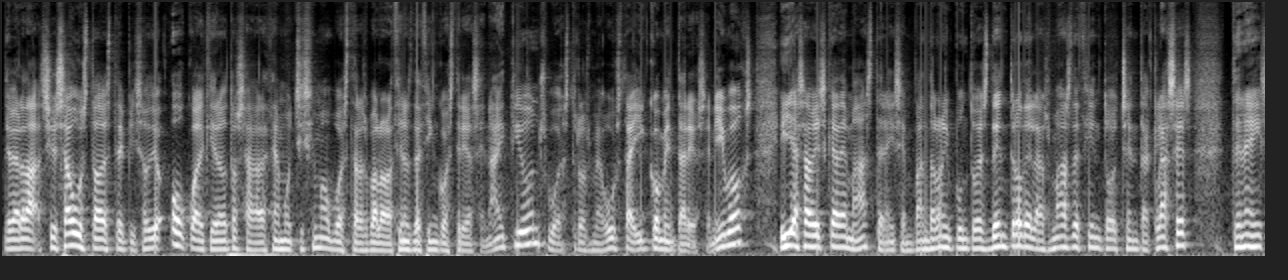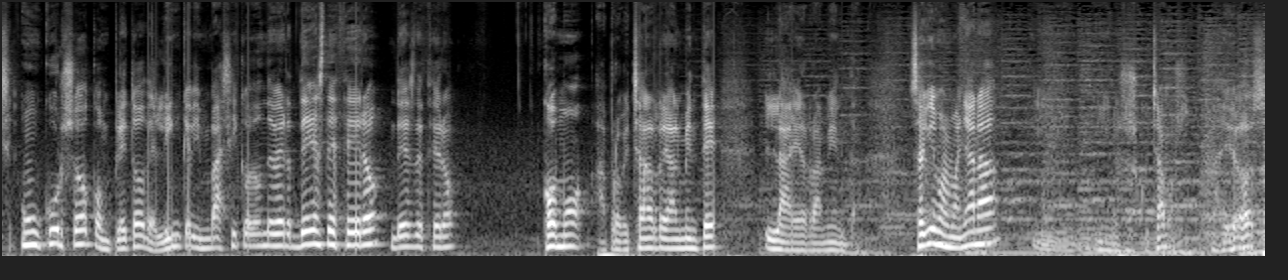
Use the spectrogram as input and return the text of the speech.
De verdad, si os ha gustado este episodio o cualquier otro, se agradece muchísimo vuestras valoraciones de 5 estrellas en iTunes, vuestros me gusta y comentarios en iVoox. Y ya sabéis que además tenéis en pantaloni.es dentro de las más de 180 clases, tenéis un curso completo de LinkedIn básico donde ver desde cero, desde cero, cómo aprovechar realmente la herramienta. Seguimos mañana y, y nos escuchamos. Adiós.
